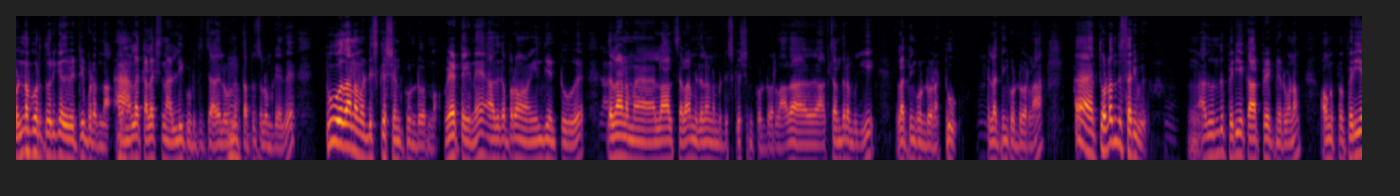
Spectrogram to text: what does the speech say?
ஒன்றை பொறுத்த வரைக்கும் அது வெற்றி படம் தான். நல்ல கலெக்ஷன் அள்ளி கொடுத்துச்சு. அதில் ஒன்றும் தப்பு சொல்ல முடியாது. டூவை தான் நம்ம டிஸ்கஷன் கொண்டு வரணும். வேட்டைன்னு அதுக்கப்புறம் இந்தியன் டூவு இதெல்லாம் நம்ம லால் சலாம் இதெல்லாம் நம்ம டிஸ்கஷன் கொண்டு வரலாம். அதான் சந்திரமுகி எல்லாத்தையும் கொண்டு வரலாம். டூ எல்லாத்தையும் கொண்டு வரலாம். தொடர்ந்து சரிவு. அது வந்து பெரிய கார்ப்பரேட் நிறுவனம். அவங்க இப்போ பெரிய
